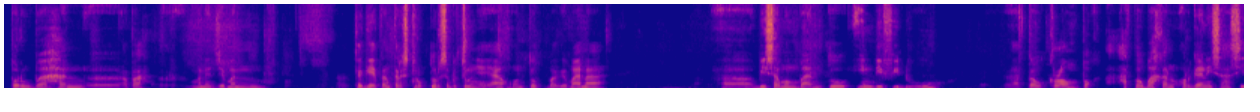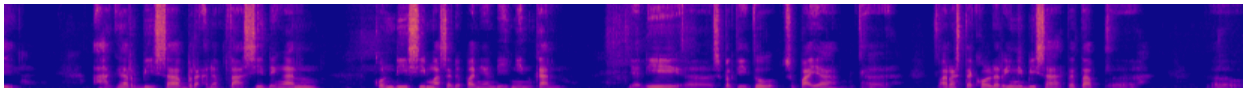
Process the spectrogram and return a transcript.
perubahan uh, apa manajemen kegiatan terstruktur sebetulnya ya untuk bagaimana uh, bisa membantu individu atau kelompok atau bahkan organisasi agar bisa beradaptasi dengan kondisi masa depan yang diinginkan. Jadi uh, seperti itu supaya uh, para stakeholder ini bisa tetap uh, uh,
